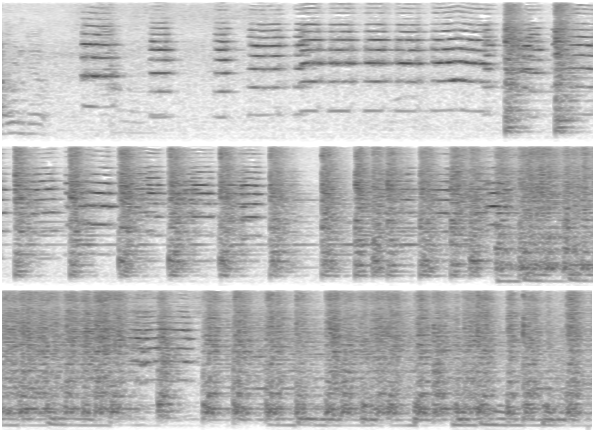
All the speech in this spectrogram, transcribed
काढून ठेव Thank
